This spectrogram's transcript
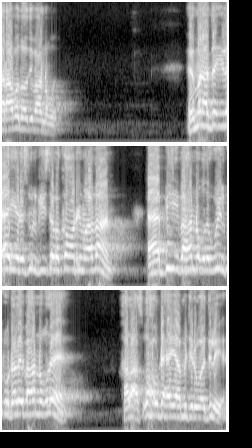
qaraabadoodiiba ha noqdeen. Ee mar hadday ilaahay iyo rasuulkiisaba ka hor imaadaan aabbihiiba ha noqde wiilkuu dhalayba ha noqdee khalaas wax u dhexeeyaa ma jira waa dilaya.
